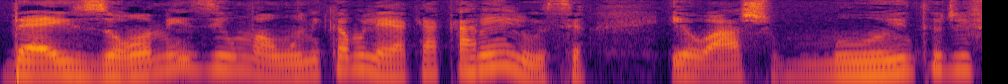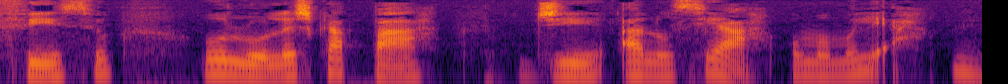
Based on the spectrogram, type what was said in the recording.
10 homens e uma única mulher, que é a Carmen Lúcia eu acho muito difícil o Lula escapar de anunciar uma mulher. Hum.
